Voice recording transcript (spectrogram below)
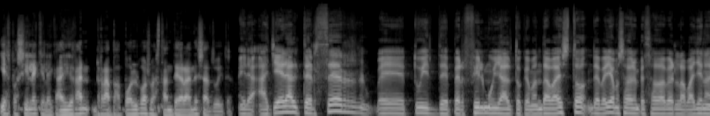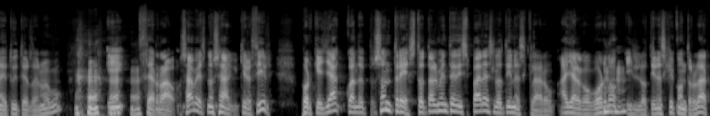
y es posible que le caigan rapapolvos bastante grandes a Twitter. Mira, ayer al tercer eh, tweet de perfil muy alto que mandaba esto, deberíamos haber empezado a ver la ballena de Twitter de nuevo y cerrado, ¿sabes? No sé, quiero decir, porque ya cuando son tres totalmente dispares lo tienes claro, hay algo gordo y lo tienes que controlar,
